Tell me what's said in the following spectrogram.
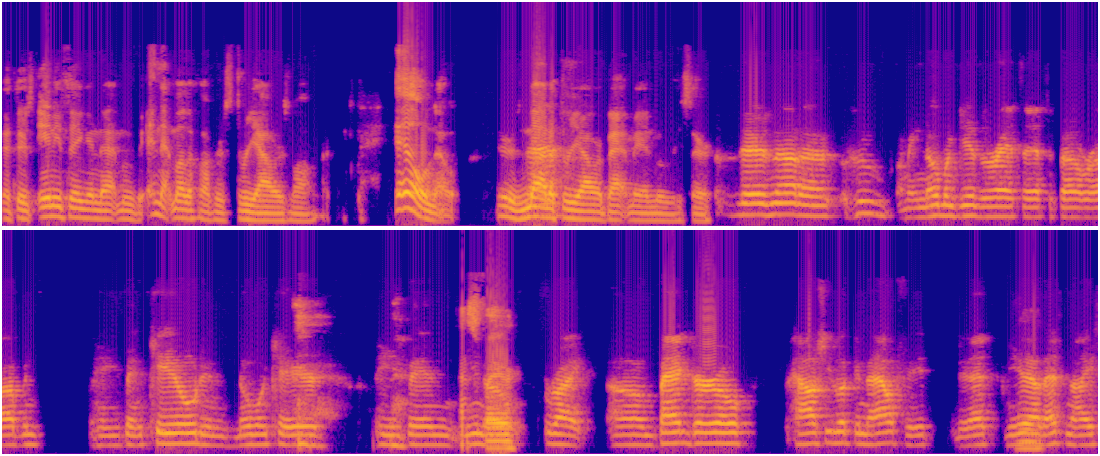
that there's anything in that movie. And that motherfucker is three hours long. Hell no. There's not a three hour Batman movie, sir. There's not a who I mean, no one gives a rat's ass about Robin. He's been killed and no one cares. He's been, That's you know, fair. right. Um, bad girl, how she looked in the outfit. That yeah, Yeah. that's nice.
